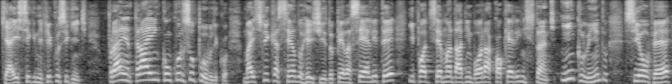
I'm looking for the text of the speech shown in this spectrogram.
Que aí significa o seguinte: para entrar em concurso público, mas fica sendo regido pela CLT e pode ser mandado embora a qualquer instante, incluindo se houver,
